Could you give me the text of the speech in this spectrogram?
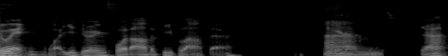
doing what you're doing for the other people out there? Yeah. And yeah,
